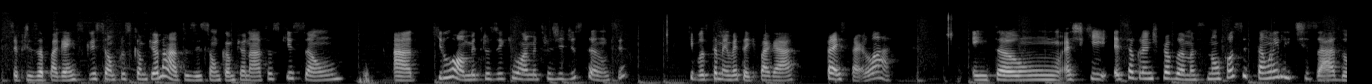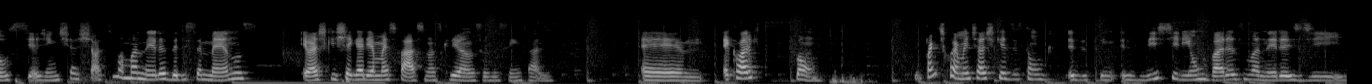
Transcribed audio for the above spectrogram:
Você precisa pagar inscrição para os campeonatos. E são campeonatos que são a quilômetros e quilômetros de distância. Que você também vai ter que pagar para estar lá. Então, acho que esse é o grande problema. Se não fosse tão elitizado, ou se a gente achasse uma maneira dele ser menos, eu acho que chegaria mais fácil nas crianças, assim, sabe? É, é claro que, bom, particularmente acho que existam, existem, existiriam várias maneiras de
